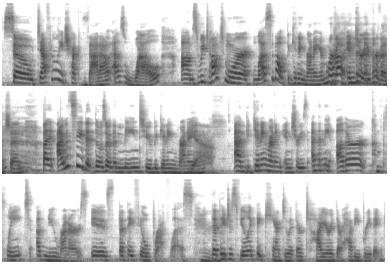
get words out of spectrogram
So definitely check that out as well. Um, so we talked more, less about beginning running and more about injury prevention. But I would say that those are the main two beginning running. Yeah um, beginning running injuries. And then the other complaint of new runners is that they feel breathless, mm. that they just feel like they can't do it. They're tired, they're heavy breathing.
